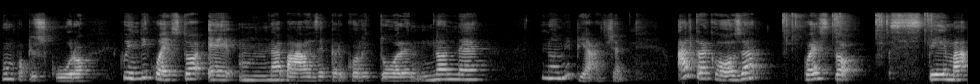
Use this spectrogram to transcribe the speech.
un po' più scuro quindi questo è una base per correttore non, è, non mi piace. Altra cosa questo sistema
